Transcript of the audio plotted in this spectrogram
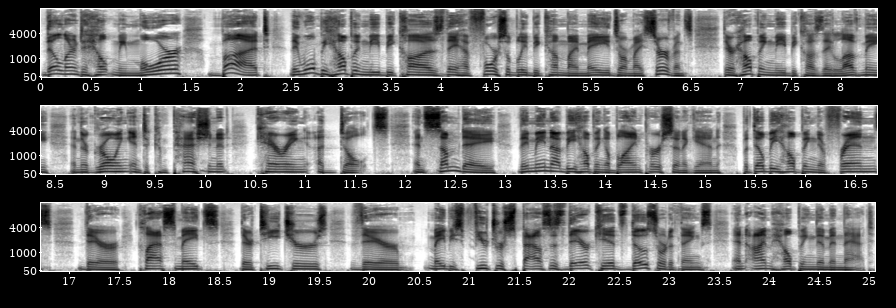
they'll learn to help me more, but they won't be helping me because they have forcibly become my maids or my servants. They're helping me because they love me and they're growing into compassionate, caring adults. And someday they may not be helping a blind person again, but they'll be helping their friends, their classmates, their teachers, their maybe future spouses, their kids, those sort of things. And I'm helping them in that.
